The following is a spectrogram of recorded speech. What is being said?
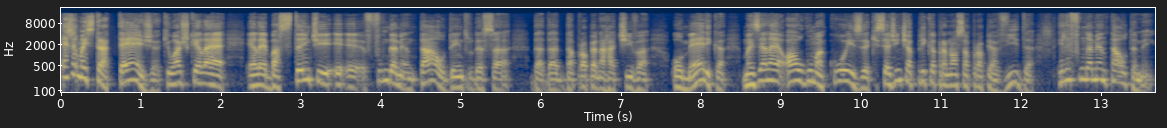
Essa é uma estratégia que eu acho que ela é, ela é bastante é, é, fundamental dentro dessa da, da, da, própria narrativa homérica, mas ela é alguma coisa que, se a gente aplica para a nossa própria vida, ela é fundamental também.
